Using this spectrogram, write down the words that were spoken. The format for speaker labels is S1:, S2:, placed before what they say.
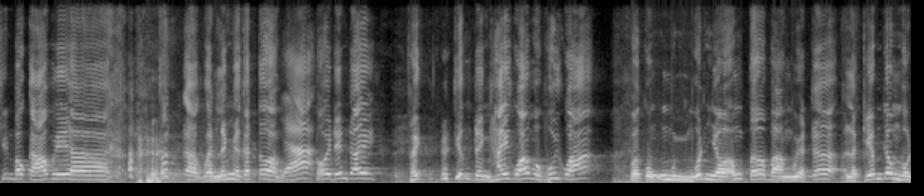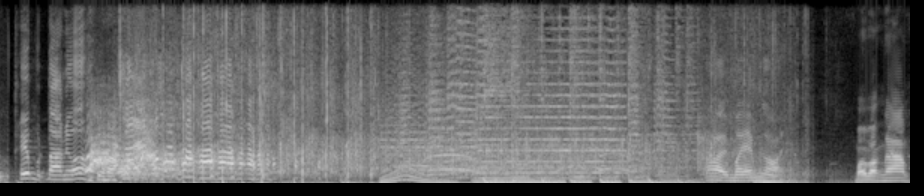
S1: xin báo cáo với uh, các uh, Quỳnh Linh và các tường.
S2: Dạ.
S1: tôi đến đây thích chương trình hay quá và vui quá. Và cũng mình muốn nhờ ông tơ bà Nguyệt á, là kiếm cho một thêm một bà nữa.
S2: Rồi mời em ngồi.
S3: Mời bạn Nam.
